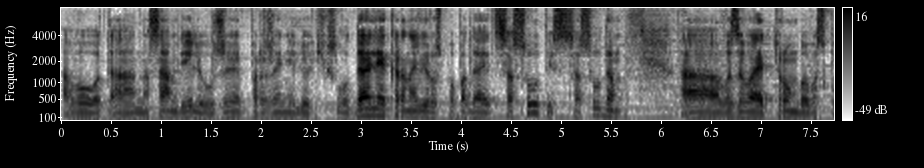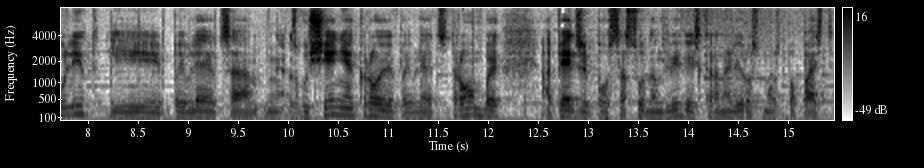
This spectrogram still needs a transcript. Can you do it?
Вот, а на самом деле уже поражение легких слот. Далее коронавирус попадает в сосуд, и с сосудом а, вызывает тромбоваскулит, и появляются сгущения крови, появляются тромбы. Опять же, по сосудам двигаясь, коронавирус может попасть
